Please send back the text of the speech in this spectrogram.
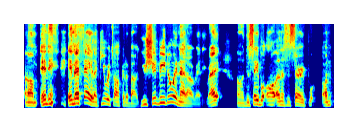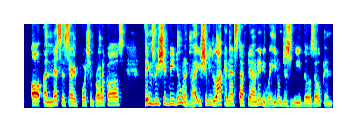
Um, and mfa like you were talking about you should be doing that already right uh, disable all unnecessary all unnecessary portion protocols things we should be doing, right? You should be locking that stuff down anyway. You don't just leave those open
